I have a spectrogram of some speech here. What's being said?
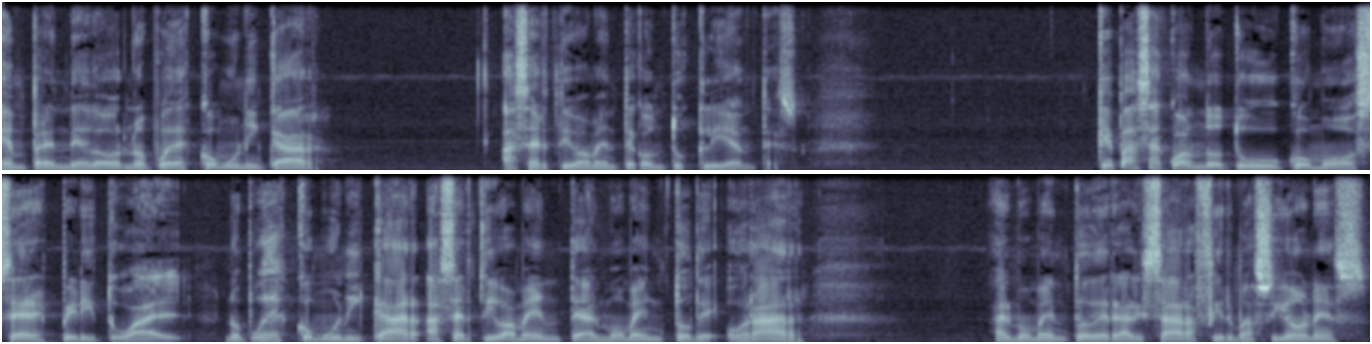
emprendedor no puedes comunicar asertivamente con tus clientes? ¿Qué pasa cuando tú como ser espiritual no puedes comunicar asertivamente al momento de orar, al momento de realizar afirmaciones.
